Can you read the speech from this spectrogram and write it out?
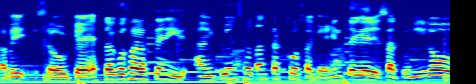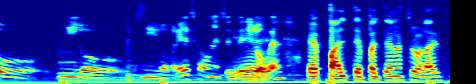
Papi, so que esta cosa de las tenis ha influenciado tantas cosas que hay gente que, o sea, tú ni lo, ni lo, ni lo aprecia o ni, ni lo ve. Es parte, es parte de nuestro life,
